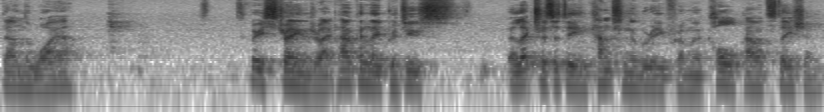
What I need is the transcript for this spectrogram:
down the wire. It's very strange, right? How can they produce electricity in Kanchanaburi from a coal-powered station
